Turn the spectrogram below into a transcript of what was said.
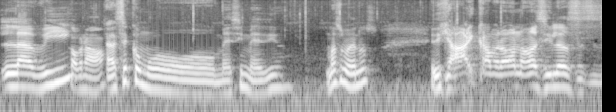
La vi hace como mes y medio, más o menos. Y dije, ay, cabrón, no, sí, los,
